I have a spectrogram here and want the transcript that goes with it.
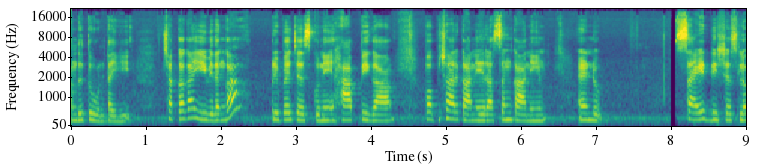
అందుతూ ఉంటాయి. చక్కగా ఈ విధంగా ప్రిపేర్ చేసుకుని హ్యాపీగా పప్పుచారు కానీ రసం కానీ అండ్ సైడ్ డిషెస్లో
